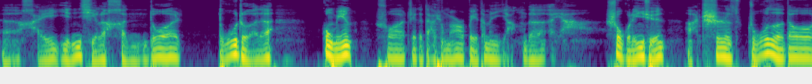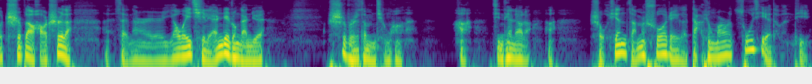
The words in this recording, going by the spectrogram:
呃，还引起了很多读者的共鸣，说这个大熊猫被他们养的，哎呀，瘦骨嶙峋啊，吃竹子都吃不到好吃的，在那儿摇尾乞怜，这种感觉是不是这么情况呢？哈，今天聊聊啊，首先咱们说这个大熊猫租借的问题。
